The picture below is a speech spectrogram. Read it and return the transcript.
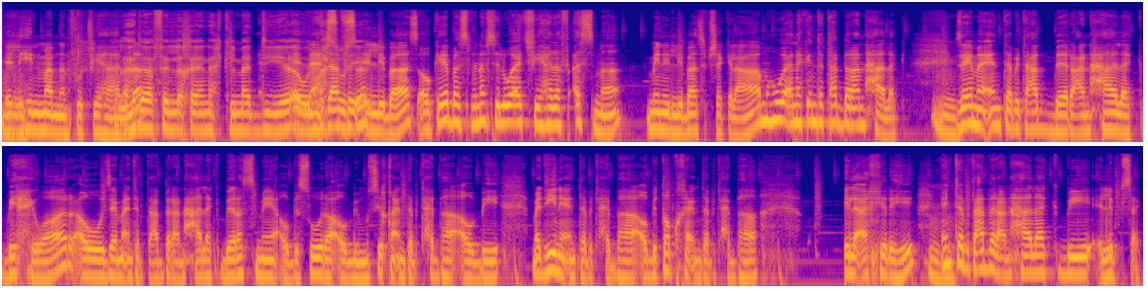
اللي هي ما بدنا نفوت فيها هلأ. الأهداف اللي خلينا نحكي المادية أو الأهداف المحسوسة. اللباس أوكي بس بنفس الوقت في هدف أسمى من اللباس بشكل عام هو أنك أنت تعبر عن حالك. مم. زي ما أنت بتعبر عن حالك بحوار أو زي ما أنت بتعبر عن حالك برسمة أو بصورة أو بموسيقى أنت بتحبها أو بمدينة أنت بتحبها أو بطبخة أنت بتحبها. إلى آخره. أنت بتعبر عن حالك بلبسك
